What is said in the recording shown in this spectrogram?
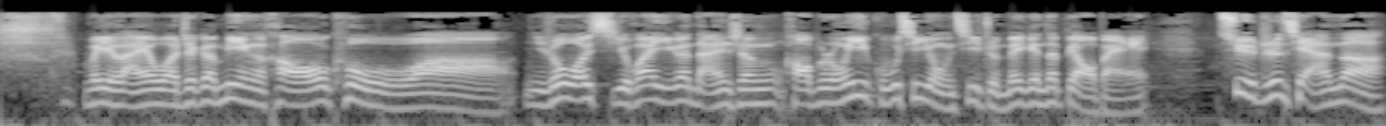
未来我这个命好苦啊！你说我喜欢一个男生，好不容易鼓起勇气准备跟他表白，去之前呢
